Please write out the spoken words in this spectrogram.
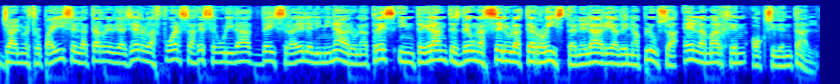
Ya en nuestro país, en la tarde de ayer, las fuerzas de seguridad de Israel eliminaron a tres integrantes de una célula terrorista en el área de Naplusa, en la margen occidental.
